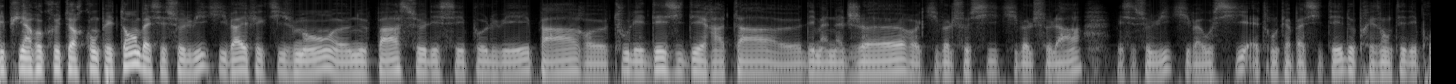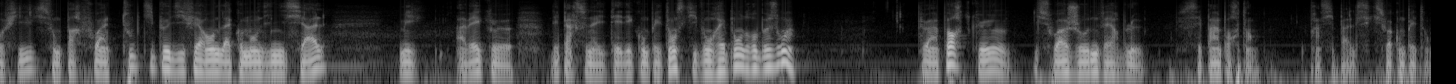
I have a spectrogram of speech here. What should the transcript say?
Et puis un recruteur compétent, ben, c'est celui qui va effectivement euh, ne pas se laisser polluer par euh, tous les désidératas euh, des managers qui veulent ceci, qui veulent cela, mais c'est celui qui va aussi être en capacité de présenter des profils qui sont parfois un tout petit peu différents de la commande initiale, mais avec des personnalités, des compétences qui vont répondre aux besoins. Peu importe qu'il soit jaune, vert, bleu, c'est pas important. Le principal, c'est qu'il soit compétent.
